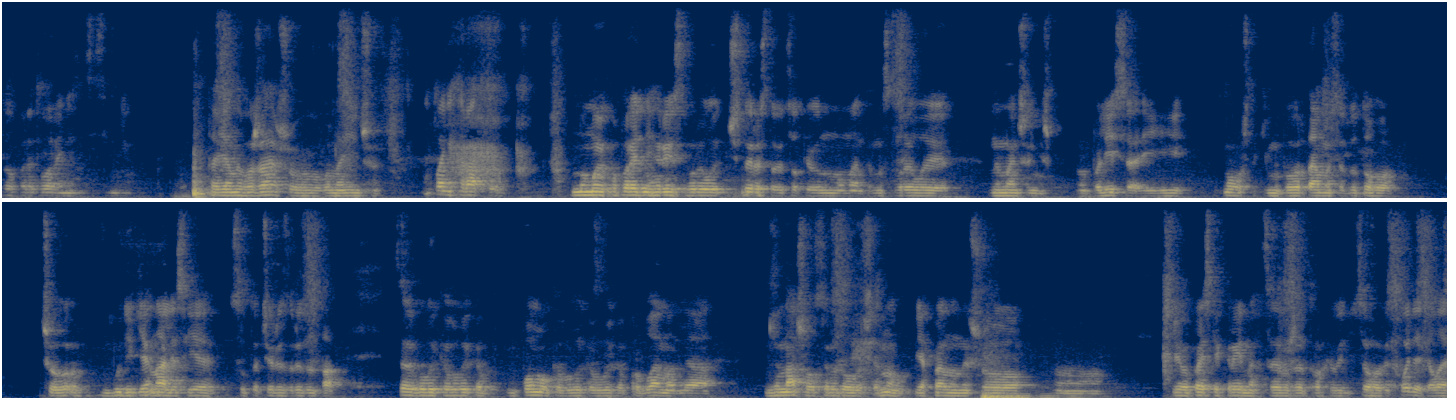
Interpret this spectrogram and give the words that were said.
цього перетворення за ці сім днів? Та я не вважаю, що вона інша. У плані характеру. Ну, ми в попередній грі створили 400% моменти. Ми створили не менше, ніж Полісся. І знову ж таки ми повертаємося до того, що будь-який аналіз є суто через результат. Це велика велика помилка, велика велика проблема для, для нашого середовища. Ну, я впевнений, що е, в європейських країнах це вже трохи від цього відходять, але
